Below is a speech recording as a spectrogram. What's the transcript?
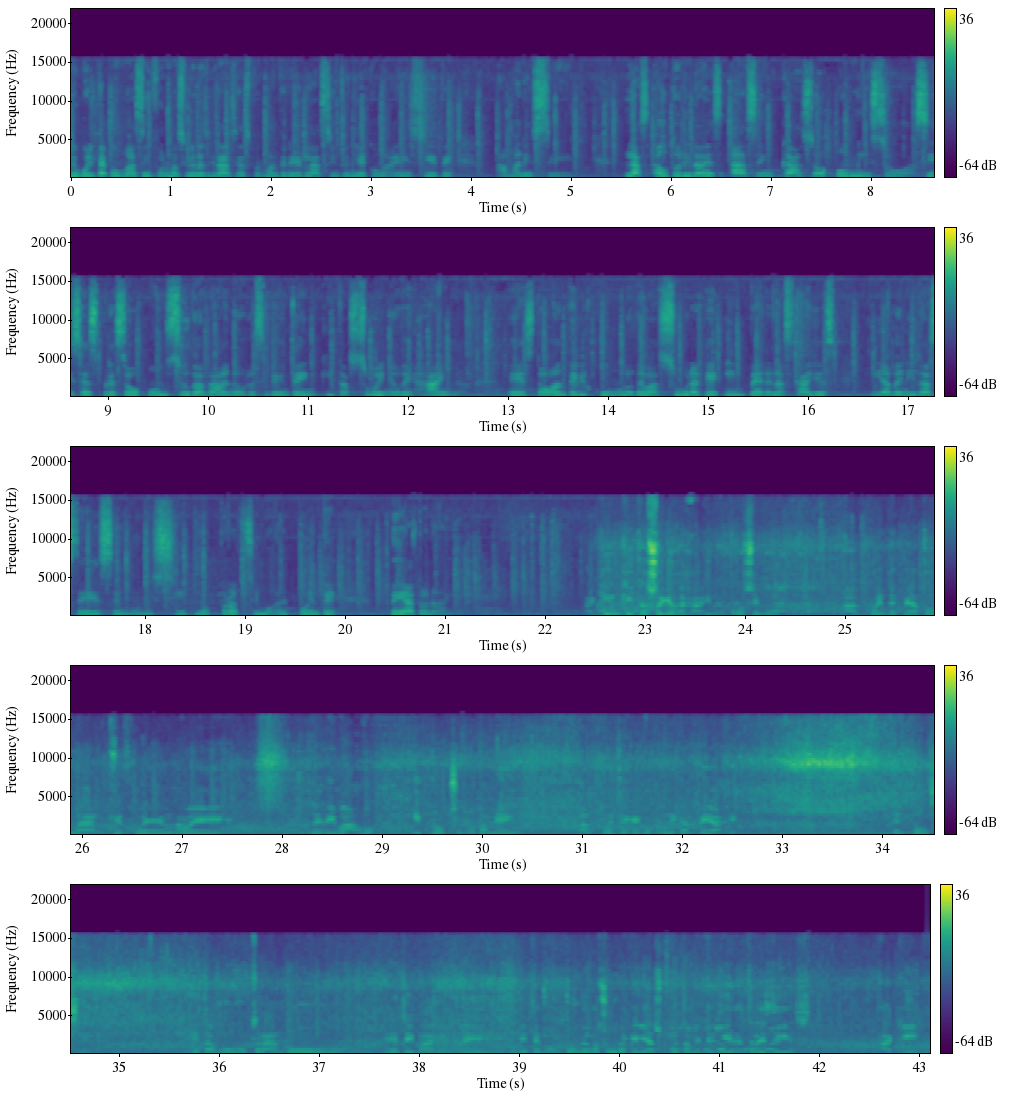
De vuelta con más informaciones, gracias por mantener la sintonía con AN7 Amanecer. Las autoridades hacen caso omiso, así se expresó un ciudadano residente en Quitasueño de Jaina. Esto ante el cúmulo de basura que impera en las calles y avenidas de ese municipio próximo al puente peatonal. Aquí en Quitasueño de Jaina, próximo al puente peatonal que fue una vez derribado y próximo también al puente que comunica el peaje del 12. Estamos mostrando esta imagen de este montón de basura que ya supuestamente tiene tres días aquí.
